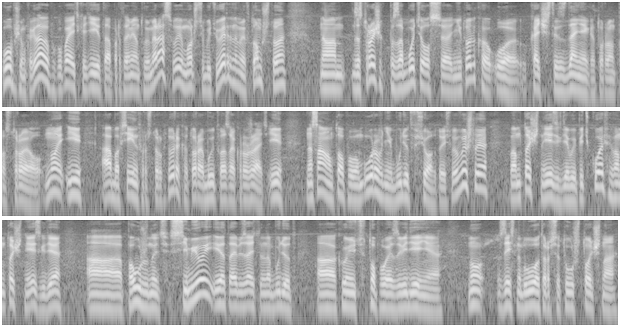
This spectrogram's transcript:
В общем, когда вы покупаете какие-то апартаменты у Мирас, вы можете быть уверенными в том, что э, застройщик позаботился не только о качестве здания, которое он построил, но и обо всей инфраструктуре, которая будет вас окружать. И на самом топовом уровне будет все. То есть вы вышли, вам точно есть где выпить кофе, вам точно есть где э, поужинать с семьей, и это обязательно будет э, какое-нибудь топовое заведение. Ну, здесь на Blue Waters это уж точно.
